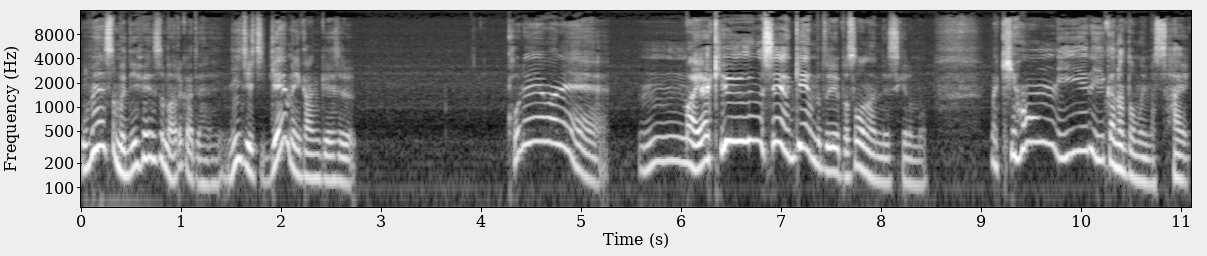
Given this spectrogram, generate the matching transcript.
オフェンスもディフェンスもあるかって話。21ゲームに関係する。これはねうんまあ野球の試合はゲームといえばそうなんですけども、まあ、基本家でいいかなと思います。はい。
